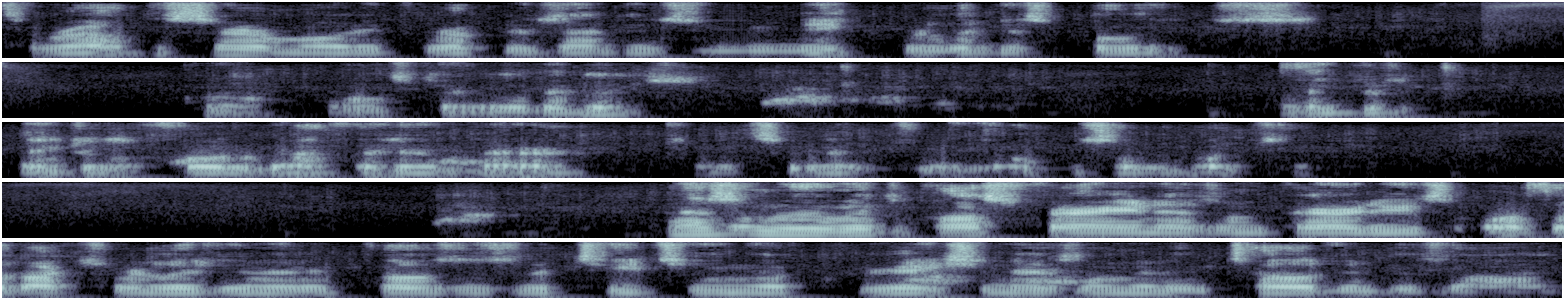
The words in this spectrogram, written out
throughout the ceremony to represent his unique religious beliefs. Well, let's take a look at this. I think there's, I think there's a photograph of him there. So let's see if actually opens on the. As a movement, the Pastafarianism parodies Orthodox religion and opposes the teaching of creationism and intelligent design.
